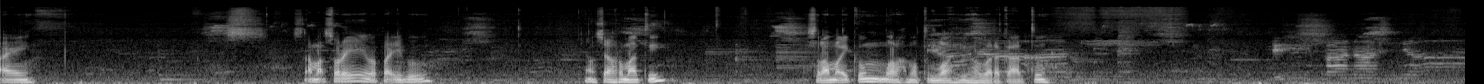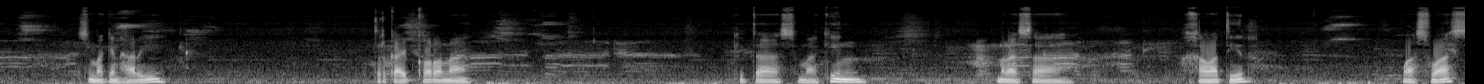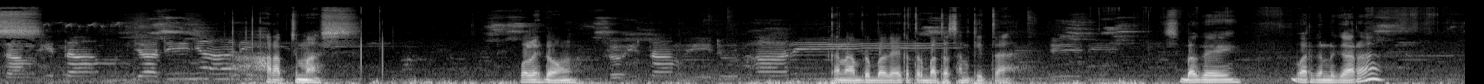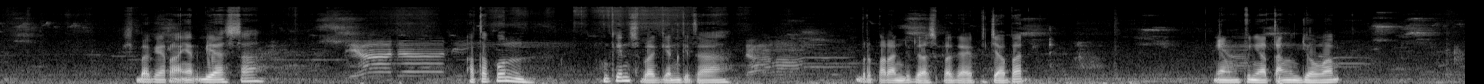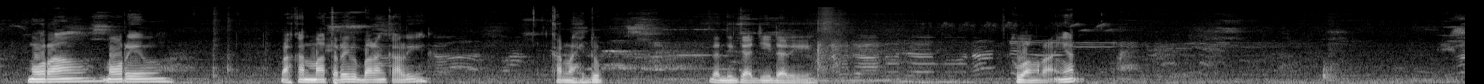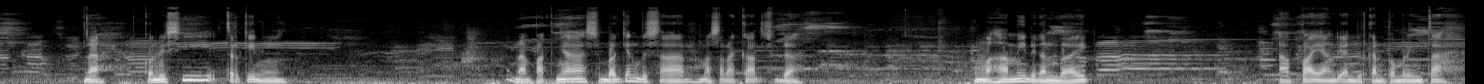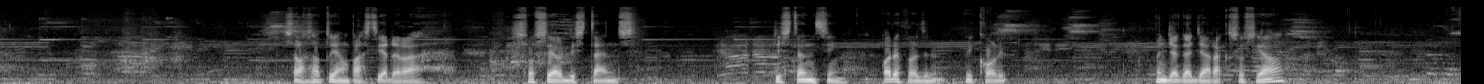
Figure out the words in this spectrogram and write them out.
Hai. Selamat sore Bapak Ibu. Yang saya hormati. Assalamualaikum warahmatullahi wabarakatuh. Semakin hari Terkait Corona Kita semakin Merasa Khawatir Was-was harap cemas. Boleh dong. Karena berbagai keterbatasan kita. Sebagai warga negara sebagai rakyat biasa ataupun mungkin sebagian kita berperan juga sebagai pejabat yang punya tanggung jawab moral, moral, bahkan material barangkali karena hidup dan digaji dari uang rakyat. Nah, kondisi terkini nampaknya sebagian besar masyarakat sudah memahami dengan baik apa yang dianjurkan pemerintah Salah satu yang pasti adalah social distance, distancing, whatever we call it. Menjaga jarak sosial,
